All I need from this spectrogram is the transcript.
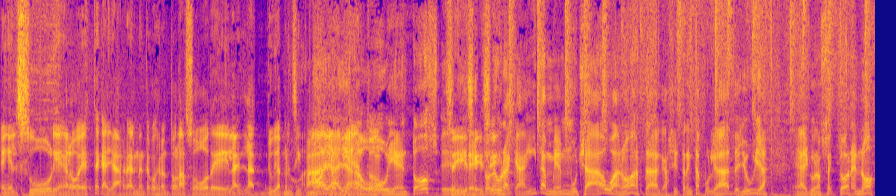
en el sur y en el oeste, que allá realmente cogieron todo el azote y la, la lluvia principal. No, y allá, los vientos. hubo vientos eh, Sí, directos sí, de sí. huracán y también mucha agua, ¿no? Hasta casi 30 pulgadas de lluvia en algunos sectores, ¿no?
